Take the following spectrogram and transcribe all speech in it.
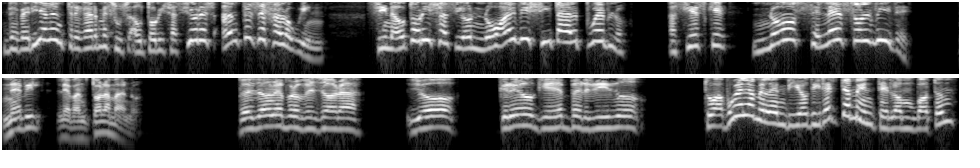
deberían entregarme sus autorizaciones antes de Halloween. Sin autorización no hay visita al pueblo. Así es que no se les olvide. Neville levantó la mano. Perdone, profesora. Yo creo que he perdido. Tu abuela me la envió directamente, Longbottom,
